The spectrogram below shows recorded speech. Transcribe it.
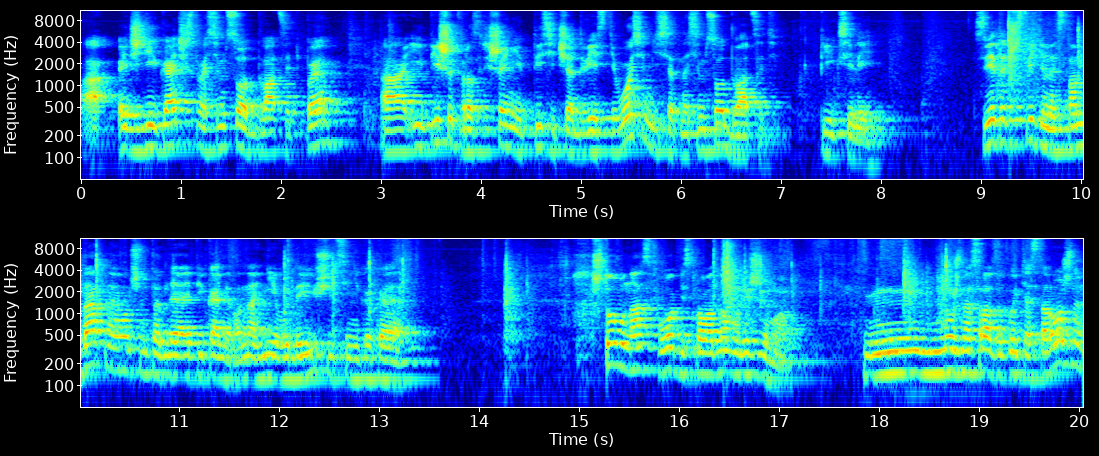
а, HD качество 720p и пишет в разрешении 1280 на 720 пикселей. Светочувствительность стандартная, в общем-то, для IP-камер, она не выдающаяся никакая. Что у нас по беспроводному режиму? Нужно сразу быть осторожным.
